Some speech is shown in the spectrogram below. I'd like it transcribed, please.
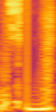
Mm-hmm.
